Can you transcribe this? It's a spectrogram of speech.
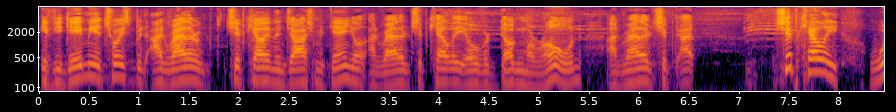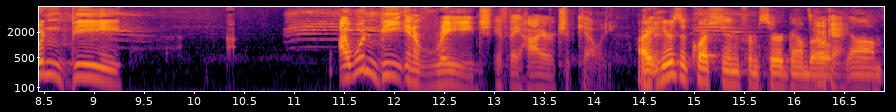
if you gave me a choice, but I'd rather Chip Kelly than Josh McDaniel. I'd rather Chip Kelly over Doug Marrone. I'd rather Chip. I, Chip Kelly wouldn't be. I wouldn't be in a rage if they hire Chip Kelly. All right, here's a question from Sir Gumbo. Okay. Um,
